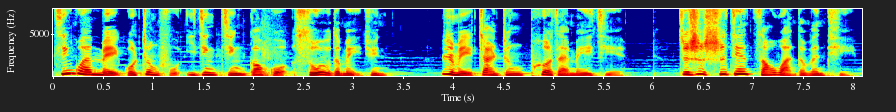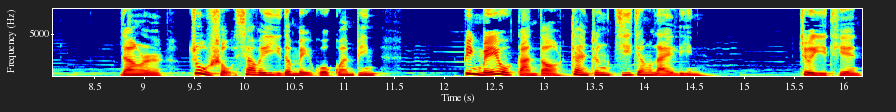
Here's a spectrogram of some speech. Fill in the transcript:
尽管美国政府已经警告过所有的美军，日美战争迫在眉睫，只是时间早晚的问题。然而，驻守夏威夷的美国官兵并没有感到战争即将来临。这一天，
